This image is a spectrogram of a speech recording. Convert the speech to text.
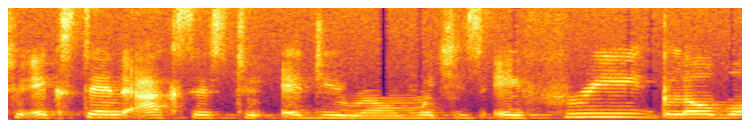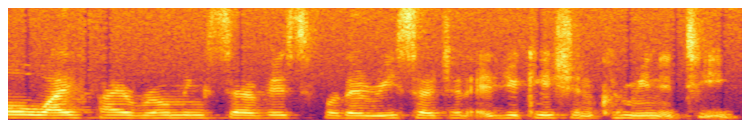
to extend access to EduRoam, which is a free global Wi-Fi roaming service for the research and education community.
